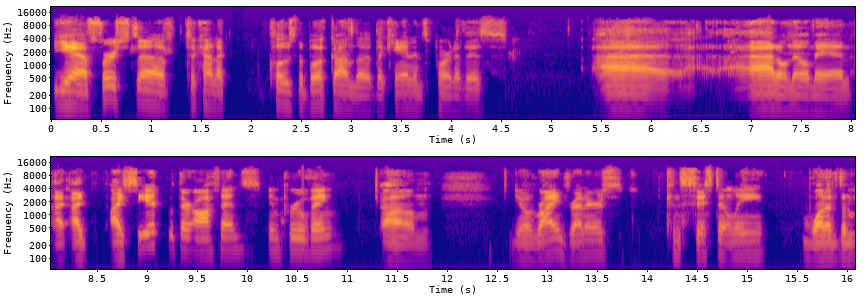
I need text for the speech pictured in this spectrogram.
Yeah, first uh, to kind of close the book on the the Cannons part of this, I I don't know, man. I I, I see it with their offense improving. Um, you know, Ryan Drenner's consistently one of the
